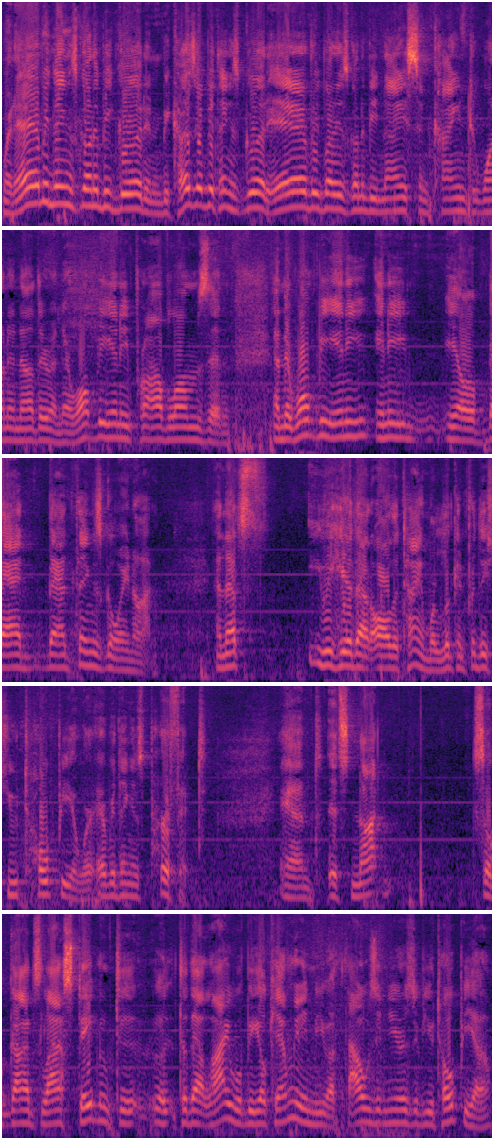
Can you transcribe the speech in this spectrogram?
when everything's going to be good. And because everything's good, everybody's going to be nice and kind to one another and there won't be any problems and, and there won't be any, any, you know, bad, bad things going on. And that's, you hear that all the time. We're looking for this utopia where everything is perfect. And it's not so God's last statement to, uh, to that lie will be, okay, I'm going to give you a thousand years of utopia,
